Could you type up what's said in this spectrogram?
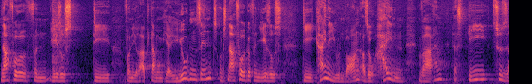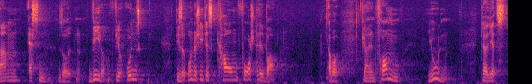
Nachfolger von Jesus, die von ihrer Abstammung her Juden sind und Nachfolger von Jesus, die keine Juden waren, also Heiden waren, dass die zusammen essen sollten. Wieder, für uns, dieser Unterschied ist kaum vorstellbar. Aber für einen frommen Juden, der jetzt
